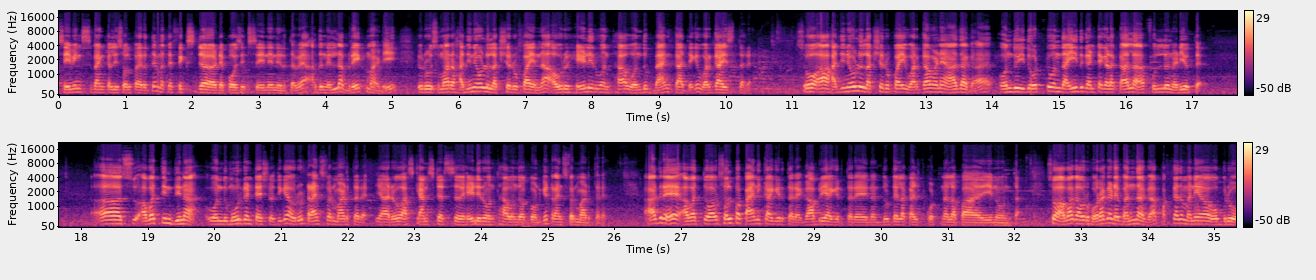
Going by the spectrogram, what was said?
ಸೇವಿಂಗ್ಸ್ ಬ್ಯಾಂಕಲ್ಲಿ ಸ್ವಲ್ಪ ಇರುತ್ತೆ, ಮತ್ತು ಫಿಕ್ಸ್ಡ್ ಡೆಪಾಸಿಟ್ಸ್ ಏನೇನು ಇರ್ತವೆ, ಅದನ್ನೆಲ್ಲ ಬ್ರೇಕ್ ಮಾಡಿ, ಇವರು ಸುಮಾರು ಹದಿನೇಳು ಲಕ್ಷ ರೂಪಾಯಿನ ಅವರು ಹೇಳಿರುವಂತಹ ಒಂದು ಬ್ಯಾಂಕ್ ಖಾತೆಗೆ ವರ್ಗಾಯಿಸ್ತಾರೆ. ಸೊ ಆ ಹದಿನೇಳು ಲಕ್ಷ ರೂಪಾಯಿ ವರ್ಗಾವಣೆ ಆದಾಗ ಒಂದು ಇದು ಒಟ್ಟು ಒಂದು ಐದು ಗಂಟೆಗಳ ಕಾಲ ಫುಲ್ಲು ನಡೆಯುತ್ತೆ. ಸು, ಅವತ್ತಿನ ದಿನ ಒಂದು ಮೂರು ಗಂಟೆ ಅಷ್ಟೊತ್ತಿಗೆ ಅವರು ಟ್ರಾನ್ಸ್ಫರ್ ಮಾಡ್ತಾರೆ. ಯಾರು? ಆ ಸ್ಕ್ಯಾಮ್ಸ್ಟರ್ಸ್ ಹೇಳಿರುವಂತಹ ಒಂದು ಅಕೌಂಟ್ಗೆ ಟ್ರಾನ್ಸ್ಫರ್ ಮಾಡ್ತಾರೆ. ಆದರೆ ಅವತ್ತು ಅವ್ರು ಸ್ವಲ್ಪ ಪ್ಯಾನಿಕ್ ಆಗಿರ್ತಾರೆ, ಗಾಬರಿ ಆಗಿರ್ತಾರೆ ನನ್ನ ದುಡ್ಡೆಲ್ಲ ಕಳ್ಸಿ ಕೊಟ್ಟನಲ್ಲಪ್ಪ ಏನು ಅಂತ. ಸೊ ಅವಾಗ ಅವ್ರು ಹೊರಗಡೆ ಬಂದಾಗ ಪಕ್ಕದ ಮನೆಯ ಒಬ್ಬರು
